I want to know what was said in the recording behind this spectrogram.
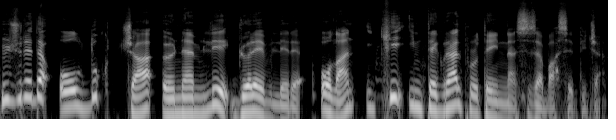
hücrede oldukça önemli görevleri olan iki integral proteinden size bahsedeceğim.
